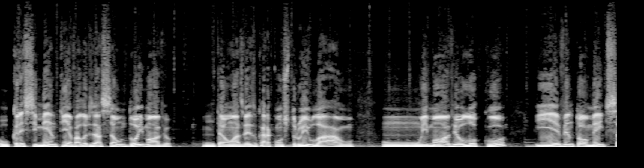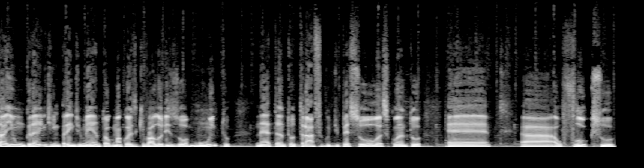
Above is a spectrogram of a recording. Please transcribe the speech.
o crescimento e a valorização do imóvel. Então, às vezes o cara construiu lá um, um, imóvel, locou e eventualmente sair um grande empreendimento, alguma coisa que valorizou muito, né? Tanto o tráfego de pessoas quanto é, a, o fluxo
